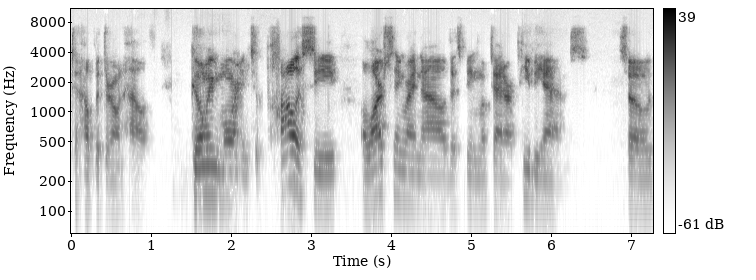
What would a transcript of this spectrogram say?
to help with their own health. Going more into policy, a large thing right now that's being looked at are PBMs. So,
